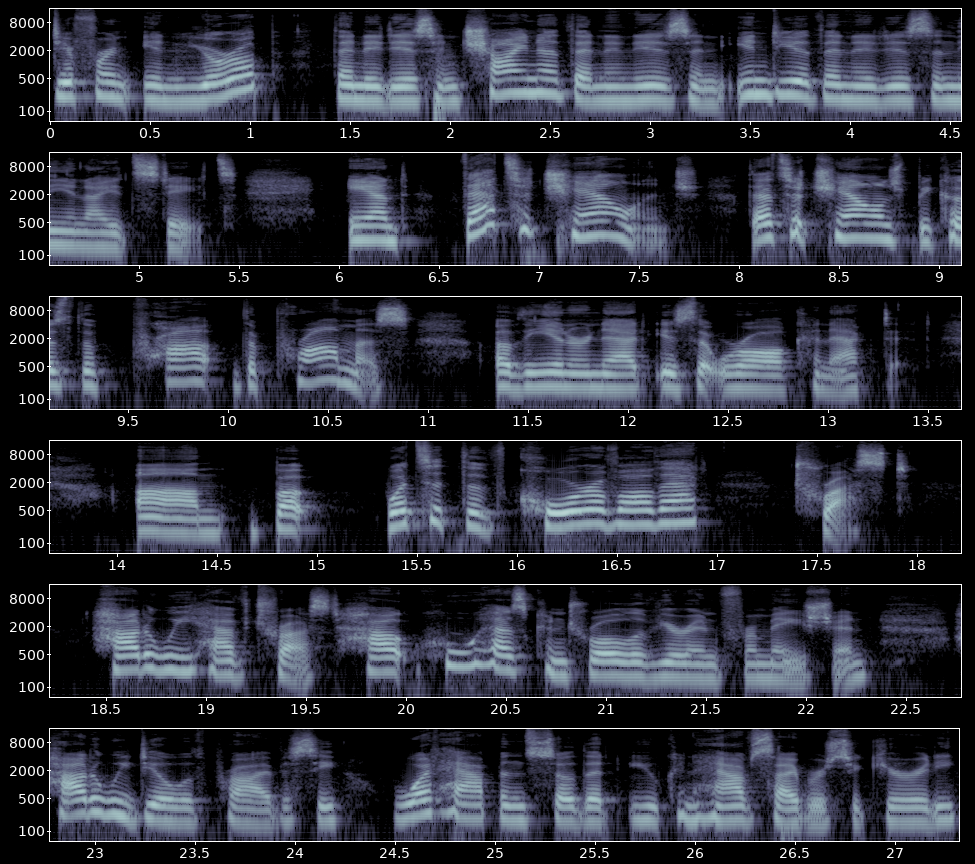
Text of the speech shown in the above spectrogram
Different in Europe, than it is in China, than it is in India, than it is in the United States. And that's a challenge. That's a challenge because the, pro- the promise of the internet is that we're all connected. Um, but what's at the core of all that? Trust. How do we have trust? How, who has control of your information? How do we deal with privacy? What happens so that you can have cybersecurity?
